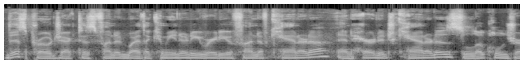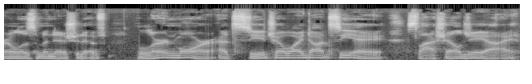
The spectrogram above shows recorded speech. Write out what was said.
This project is funded by the Community Radio Fund of Canada and Heritage Canada's Local Journalism Initiative. Learn more at chly.ca slash LJI.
